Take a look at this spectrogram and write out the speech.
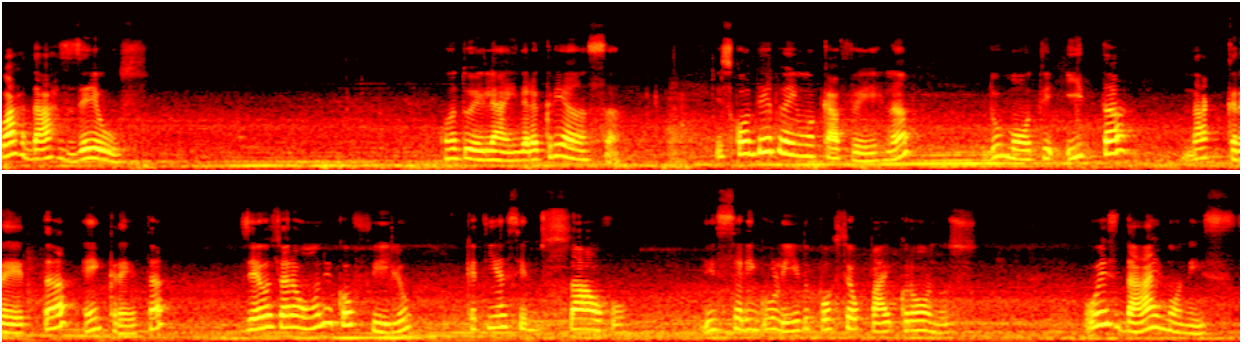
guardar Zeus, quando ele ainda era criança. Escondido em uma caverna do monte Ita, na Creta, em Creta, Zeus era o único filho que tinha sido salvo de ser engolido por seu pai Cronos. Os daimones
